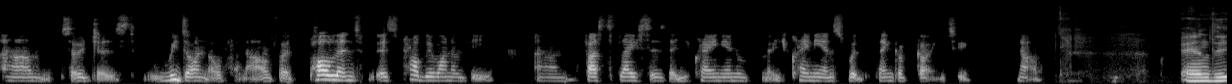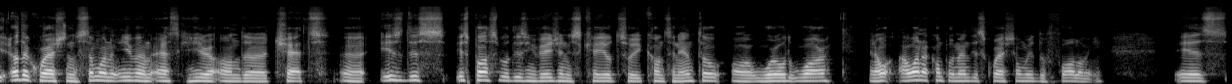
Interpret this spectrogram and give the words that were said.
Um, so just we don't know for now, but Poland is probably one of the um, first places that Ukrainian Ukrainians would think of going to now. And the other question, someone even asked here on the chat: uh, Is this is possible this invasion is scaled to a continental or world war? And I, I want to complement this question with the following: Is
